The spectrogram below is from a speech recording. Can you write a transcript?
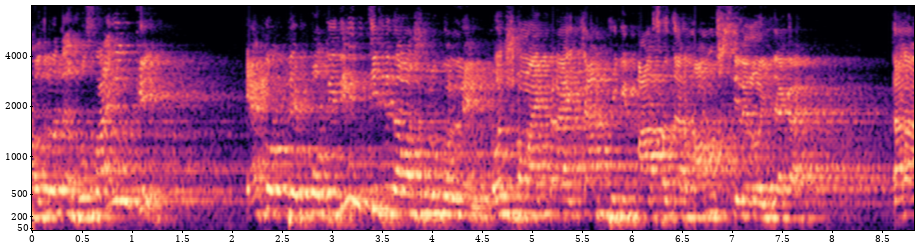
হজরত হোসাইনকে একত্রে প্রতিদিন চিঠি দেওয়া শুরু করলেন। ওই সময় প্রায় চার থেকে পাঁচ হাজার মানুষ ছিলেন ওই জায়গায়। তারা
